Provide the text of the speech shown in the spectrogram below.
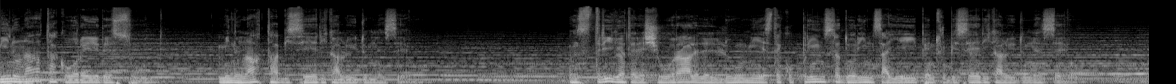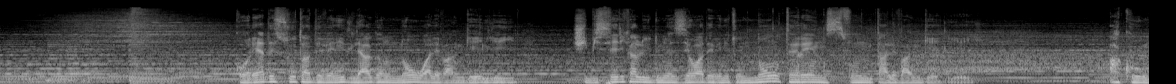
Minunata Coree de Sud, minunata Biserica lui Dumnezeu. În strigătele și uralele lumii este cuprinsă dorința ei pentru Biserica lui Dumnezeu. Corea de Sud a devenit leagăn nou al Evangheliei și Biserica lui Dumnezeu a devenit un nou teren sfânt al Evangheliei. Acum,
